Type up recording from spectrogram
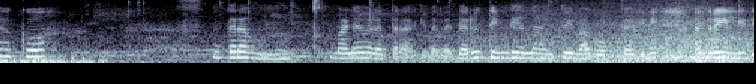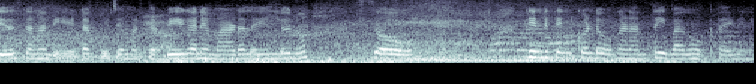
ಯಾಕೋ? ಒಂಥರ ಮಳೆ ಬರೋ ಥರ ಆಗಿದೆ ವೆದರು ತಿಂಡಿ ಎಲ್ಲ ಆಯಿತು, ಇವಾಗ ಹೋಗ್ತಾ ಇದ್ದೀನಿ. ಅಂದರೆ ಇಲ್ಲಿ ದೇವಸ್ಥಾನ ಲೇಟಾಗಿ ಪೂಜೆ ಮಾಡ್ತಾರೆ, ಬೇಗನೆ ಮಾಡಲ್ಲ ಎಲ್ಲೂ ಸೊ ತಿಂಡಿ ತಿನ್ಕೊಂಡು ಹೋಗೋಣ ಅಂತ ಇವಾಗ ಹೋಗ್ತಾ ಇದ್ದೀನಿ.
